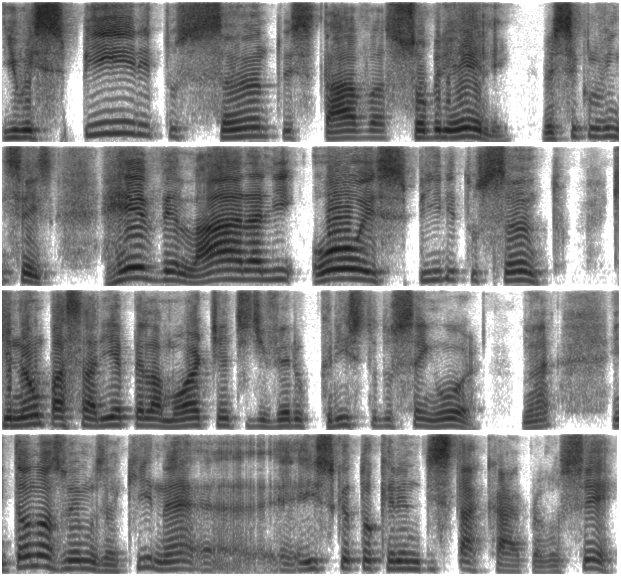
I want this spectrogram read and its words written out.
E o Espírito Santo estava sobre ele. Versículo 26. Revelara-lhe o Espírito Santo, que não passaria pela morte antes de ver o Cristo do Senhor. É? Então, nós vemos aqui, né, é, é isso que eu estou querendo destacar para você,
